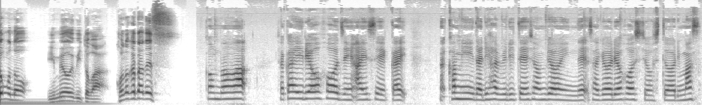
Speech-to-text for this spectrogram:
今日の夢追い人はこの方です。こんばんは。社会医療法人愛生会上井田リハビリテーション病院で作業療法士をしております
